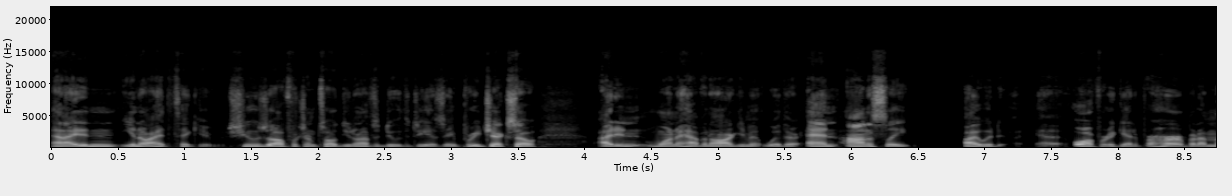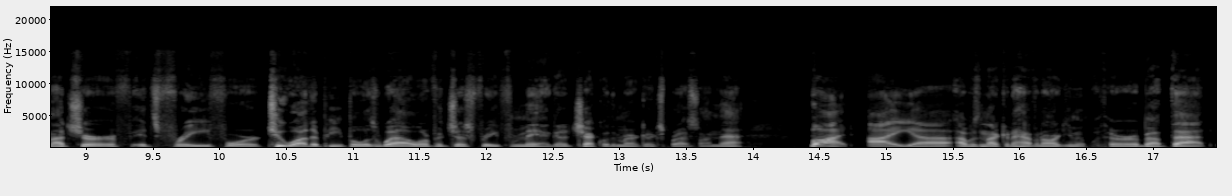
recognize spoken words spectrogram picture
And I didn't, you know, I had to take your shoes off, which I'm told you don't have to do with the TSA pre check. So I didn't want to have an argument with her. And honestly, I would uh, offer to get it for her, but I'm not sure if it's free for two other people as well, or if it's just free for me. I got to check with American Express on that. But I, uh, I was not going to have an argument with her about that.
